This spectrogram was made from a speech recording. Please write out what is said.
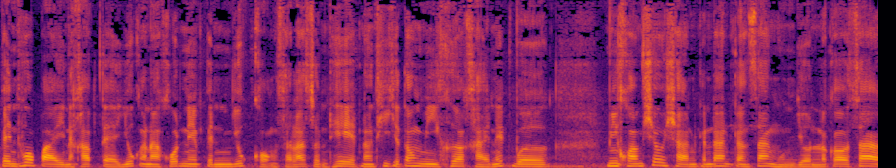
เป็นทั่วไปนะครับ แต่ยุคอนาคตเนี่ยเป็นยุคของสารสนเทศนะที่จะต้องมีเครือข่าย network มีความเชี่ยวชาญกันด้านการสร้างหุ่นยนต์ แล้วก็สร้าง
